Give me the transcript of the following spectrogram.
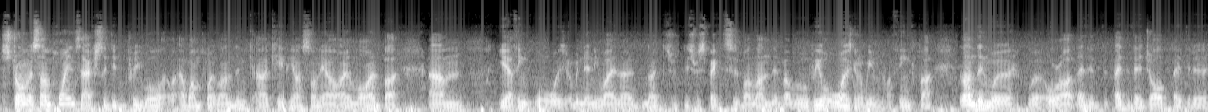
strong at some points. They actually did pretty well at one point. London, uh, keeping us on our own line, but. Um, yeah, I think we're always going to win anyway. No, no disrespect to one London, but we were, we were always going to win, I think. But London were, were all right. They did they did their job. They did a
